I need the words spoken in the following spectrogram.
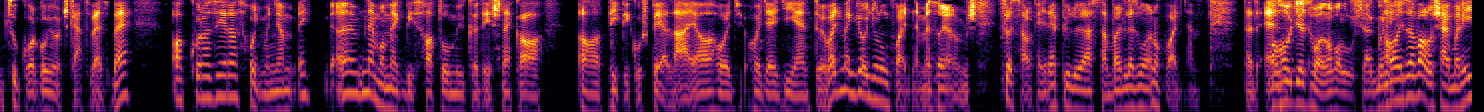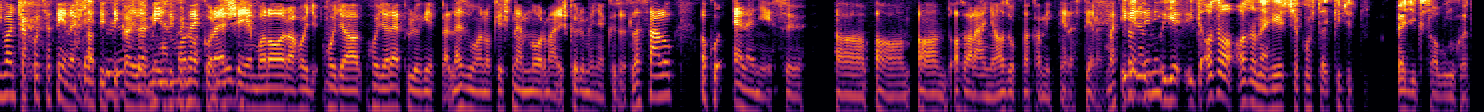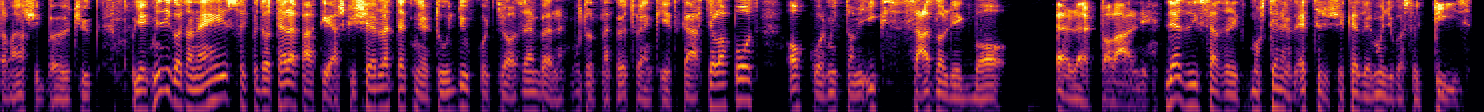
cukorgolyócskát vesz be, akkor azért az, hogy mondjam, egy, nem a megbízható működésnek a, a tipikus példája, hogy, hogy egy ilyentől vagy meggyógyulunk, vagy nem. Ez olyan, most felszállok egy repülőre, aztán vagy lezuhanok, vagy nem. Tehát ez, ahogy ez van a valóságban. Ahogy ez a valóságban így van, csak hogyha tényleg statisztikailag nézzük, hogy mekkora még. esélyem van arra, hogy, hogy, a, hogy a repülőgéppel lezuhanok, és nem normális körülmények között leszállok, akkor elenyésző a, a, az aránya azoknak, amiknél ez tényleg megtörténik. Igen, ugye itt az a, az a nehéz, csak most egy kicsit egyik szavunkat a másikba öltsük. Ugye itt mindig az a nehéz, hogy például a telepátiás kísérleteknél tudjuk, hogyha az embernek mutatnak 52 kártyalapot, akkor mit tudom, x százalékba el lehet találni. De ez az x százalék, most tényleg az egyszerűség kedvéért mondjuk azt, hogy 10.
